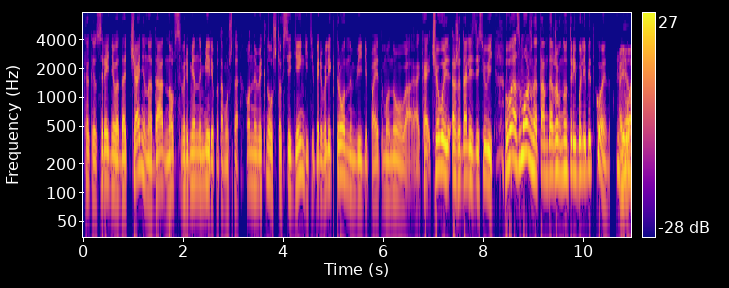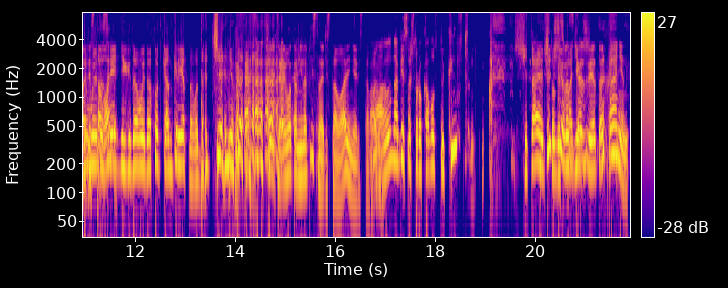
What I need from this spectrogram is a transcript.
как его, среднего датчанина, да, но в современном мире, потому что он намекнул, что все деньги теперь в электронном виде, поэтому, ну, что вы ожидали здесь увидеть? Возможно, там даже внутри были биткоины. А Я его думаю, это арестовали? средний годовой доход конкретного датчанина. Петя, а его там не написано, арестовали, не А, арестовали? ну, написано, что руководство Кинстон считает, что господин это. Ханнинг,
